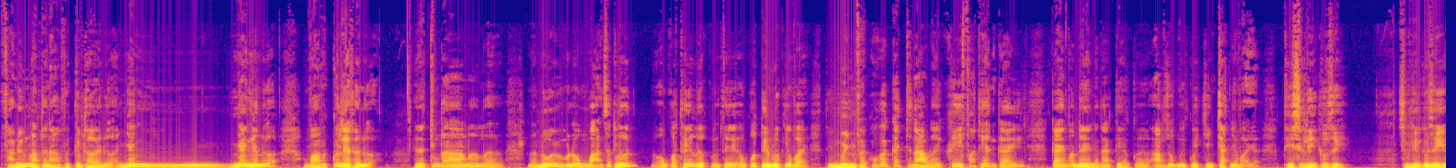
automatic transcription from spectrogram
Phản ứng làm thế nào phải kịp thời nữa nhanh nhanh hơn nữa và phải quyết liệt hơn nữa. Thì chúng ta là, là, là đối với một ông bạn rất lớn ông có thế lực như thế ông có tiềm lực như vậy thì mình phải có cái cách thế nào đấy khi phát hiện cái cái vấn đề người ta kiểu áp dụng cái quy trình chặt như vậy thì xử lý kiểu gì? Xử lý kiểu gì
